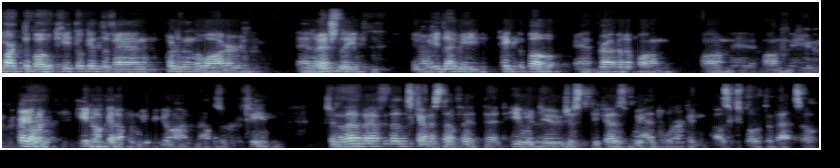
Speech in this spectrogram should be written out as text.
park the boat, he'd go get the van, put it in the water, and eventually, you know, he'd let me take the boat and drive it up on, on the, on the trailer. He'd hook it up and we'd be gone. and That was a routine. So you know, that, that's, kind of stuff that, that he would do just because we had to work and I was exposed to that. So,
